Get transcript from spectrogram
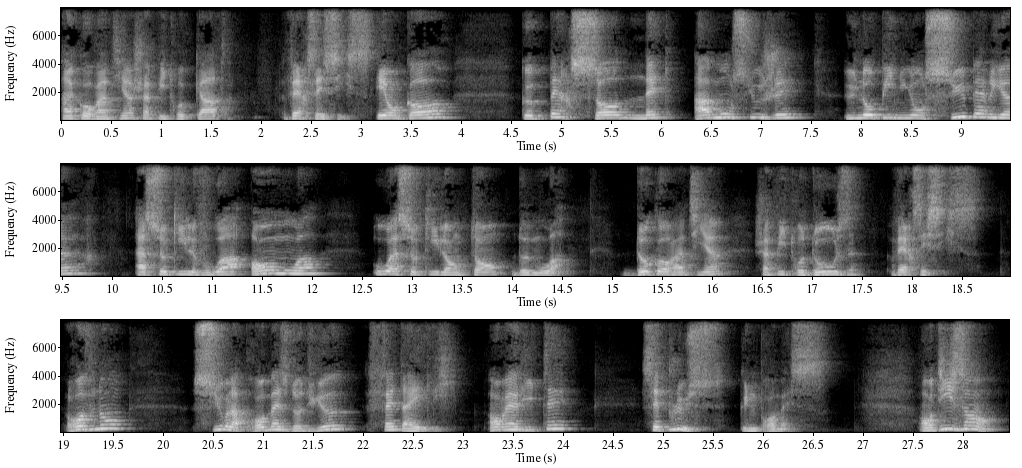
1 Corinthiens chapitre 4 verset 6. Et encore, que personne n'ait à mon sujet une opinion supérieure à ce qu'il voit en moi ou à ce qu'il entend de moi. 2 Corinthiens chapitre 12 verset 6. Revenons sur la promesse de Dieu faite à Élie. En réalité, c'est plus qu'une promesse. En disant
